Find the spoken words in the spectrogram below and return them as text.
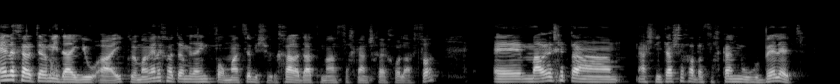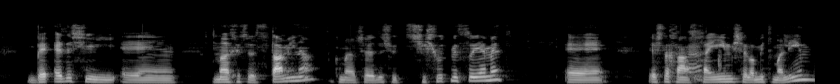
אין לך יותר מדי UI, כלומר אין לך יותר מדי אינפורמציה בשבילך לדעת מה השחקן שלך יכול לעשות. Uh, מערכת השליטה שלך בשחקן מוגבלת באיזושהי uh, מערכת של סטמינה, זאת אומרת של איזושהי תשישות מסוימת, uh, יש לך okay. חיים שלא מתמלאים,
